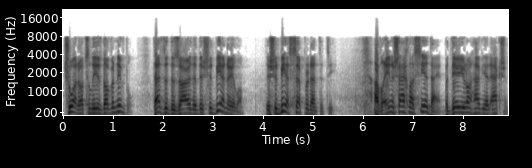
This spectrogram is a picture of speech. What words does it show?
Shua rotzeli is davar. That's the desire that there should be an elam. There should be a separate entity. But there you don't have yet action.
